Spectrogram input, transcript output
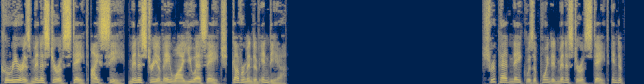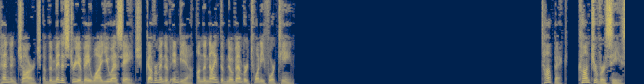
Career as Minister of State IC, Ministry of AYUSH, Government of India Shripad Naik was appointed Minister of State independent charge of the Ministry of AYUSH, Government of India, on 9 November 2014. Topic: Controversies.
